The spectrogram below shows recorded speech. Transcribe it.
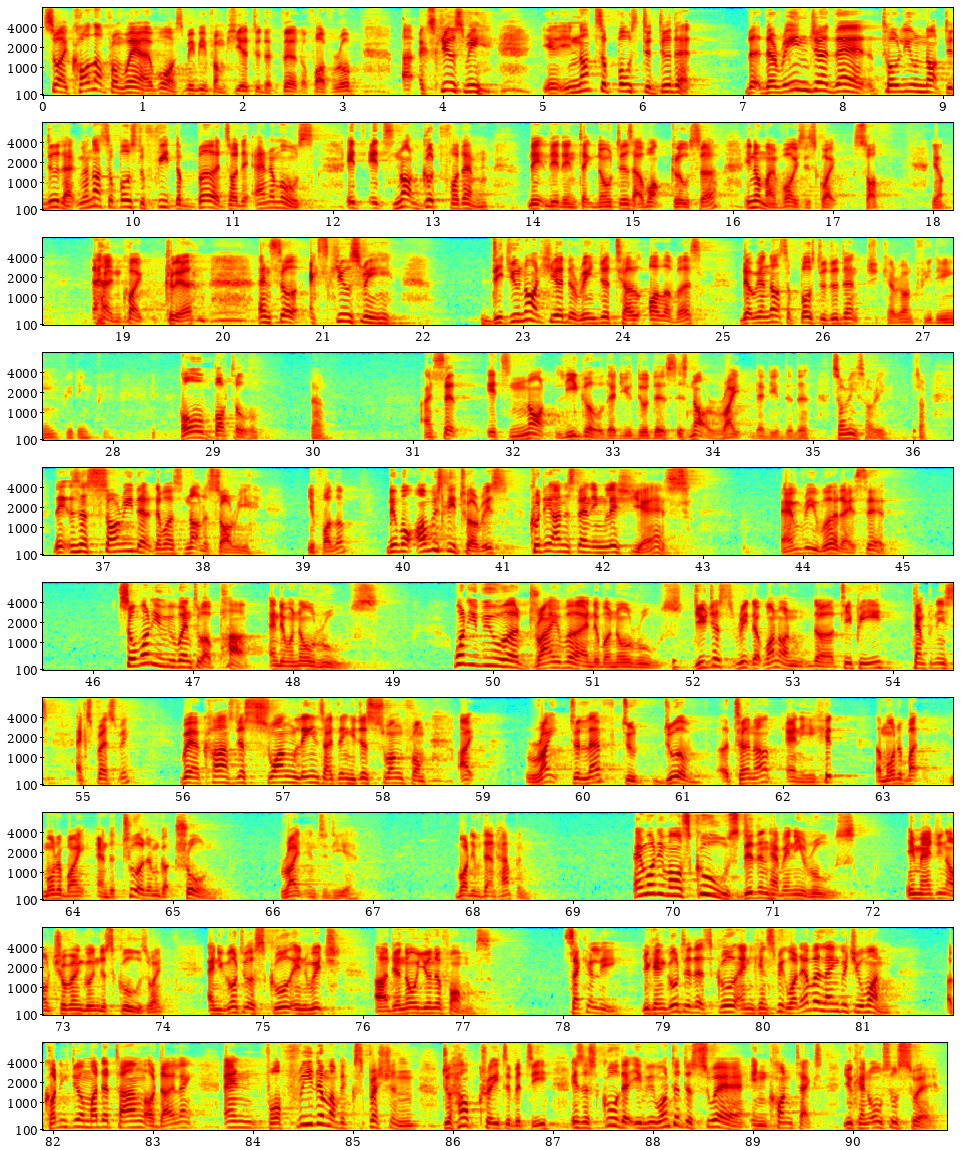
So I called up from where I was, maybe from here to the third or fourth row. Uh, excuse me, you're not supposed to do that. The, the ranger there told you not to do that. We're not supposed to feed the birds or the animals. It, it's not good for them. They, they didn't take notice. I walked closer. You know, my voice is quite soft, you know, and quite clear. And so, excuse me, did you not hear the ranger tell all of us that we're not supposed to do that? She carried on feeding, feeding, feeding. Whole bottle done. I said, it's not legal that you do this. It's not right that you do this. Sorry, sorry, sorry. There's a sorry that there was not a sorry. You follow? They were obviously tourists. Could they understand English? Yes. Every word I said. So, what if you went to a park and there were no rules? What if you were a driver and there were no rules? Do you just read that one on the TPE, Tampines Expressway, where cars just swung lanes? I think he just swung from. I, right to left to do a, a turnout, and he hit a motorbike, motorbike, and the two of them got thrown right into the air. What if that happened? And what if our schools didn't have any rules? Imagine our children going to schools, right? And you go to a school in which uh, there are no uniforms. Secondly, you can go to that school and you can speak whatever language you want according to your mother tongue or dialect. And for freedom of expression to help creativity is a school that if you wanted to swear in context, you can also swear.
